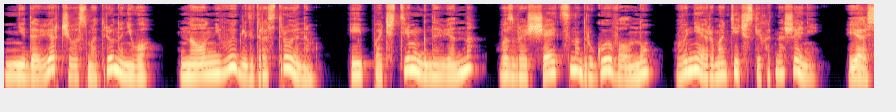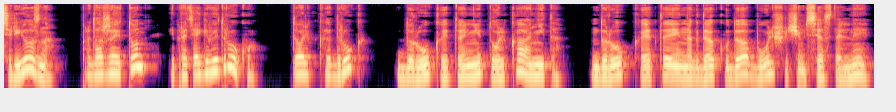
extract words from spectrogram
Недоверчиво смотрю на него, но он не выглядит расстроенным и почти мгновенно возвращается на другую волну вне романтических отношений. Я серьезно, продолжает он и протягивает руку. Только друг? Друг это не только Анита. Друг – это иногда куда больше, чем все остальные.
